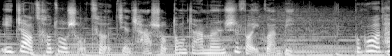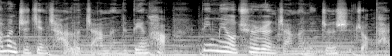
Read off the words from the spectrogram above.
依照操作手册检查手动闸门是否已关闭。不过，他们只检查了闸门的编号，并没有确认闸门的真实状态。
